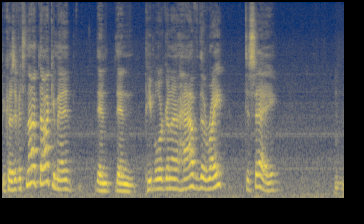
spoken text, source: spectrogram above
because if it's not documented, then then people are gonna have the right to say Mm-hmm.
